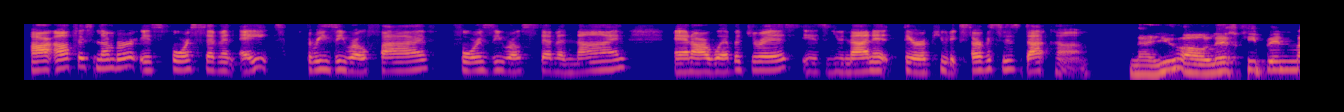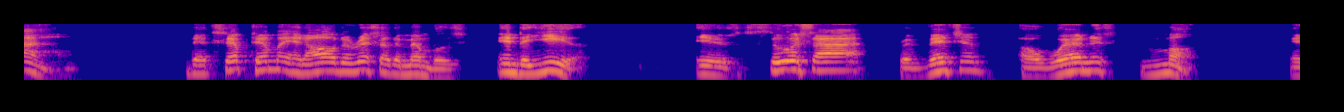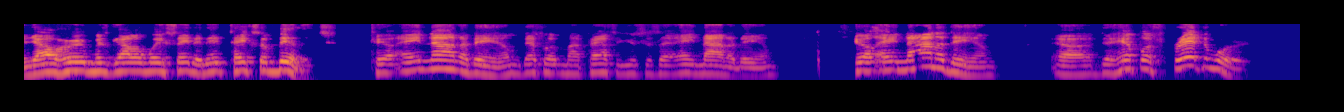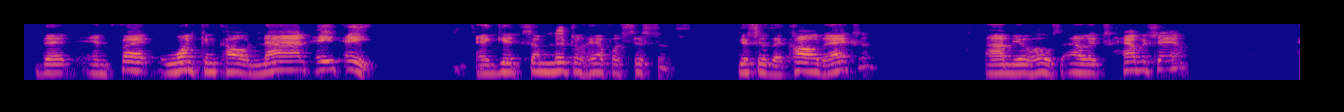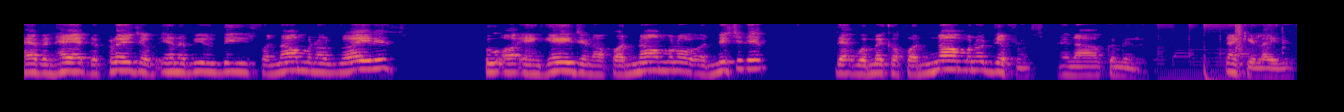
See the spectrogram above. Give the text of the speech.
Our office number is 478-305-4079. And our web address is unitedtherapeuticservices.com. Now, you all, let's keep in mind that September and all the rest of the members in the year is Suicide Prevention Awareness Month. And y'all heard Ms. Galloway say that it takes a village. Till ain't none of them, that's what my pastor used to say, ain't none of them. Till ain't none of them uh, to help us spread the word that in fact one can call 988 and get some mental health assistance. This is a call to action. I'm your host, Alex Habersham. Having had the pleasure of interviewing these phenomenal ladies who are engaged in a phenomenal initiative that will make a phenomenal difference in our community. Thank you, ladies.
